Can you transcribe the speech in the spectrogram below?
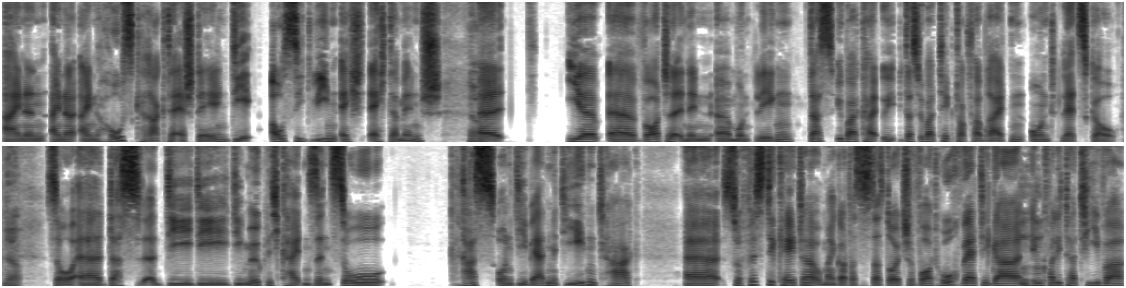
einen, eine, einen Host-Charakter erstellen, die aussieht wie ein echt, echter Mensch, ja. äh, ihr äh, Worte in den äh, Mund legen, das über, das über TikTok verbreiten und let's go. Ja. So, äh, das, die, die, die Möglichkeiten sind so krass und die werden mit jedem Tag äh, sophisticator, oh mein Gott, was ist das deutsche Wort, hochwertiger, mhm. qualitativer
